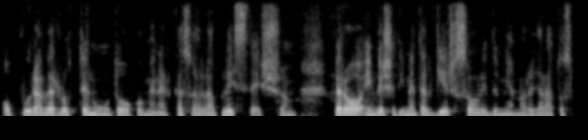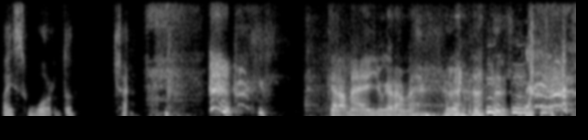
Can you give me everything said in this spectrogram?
oppure averlo ottenuto come nel caso della PlayStation, però invece di Metal Gear Solid mi hanno regalato Spice World. Cioè. che era meglio, che era meglio.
